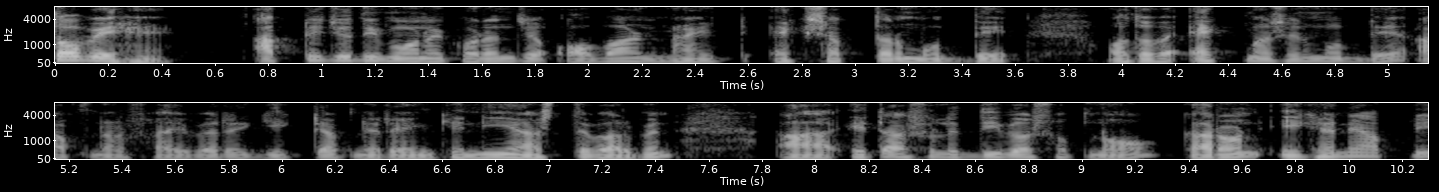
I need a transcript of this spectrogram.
তবে হ্যাঁ আপনি যদি মনে করেন যে ওভার নাইট এক সপ্তাহের মধ্যে অথবা এক মাসের মধ্যে আপনার ফাইবারের গিকটা আপনি র্যাঙ্কে নিয়ে আসতে পারবেন এটা আসলে দিবা স্বপ্ন। কারণ এখানে আপনি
